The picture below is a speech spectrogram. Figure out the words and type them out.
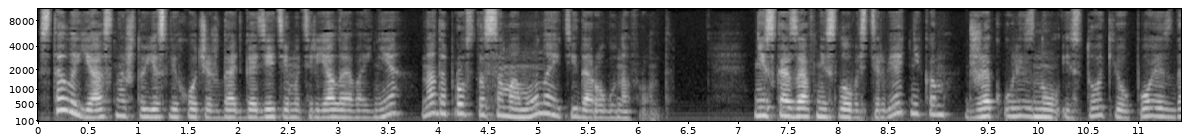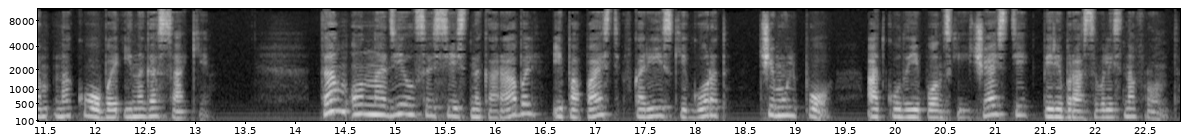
Стало ясно, что если хочешь дать газете материалы о войне, надо просто самому найти дорогу на фронт. Не сказав ни слова стервятникам, Джек улизнул из Токио поездом на Кобе и Нагасаки. Там он надеялся сесть на корабль и попасть в корейский город Чемульпо, откуда японские части перебрасывались на фронт.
